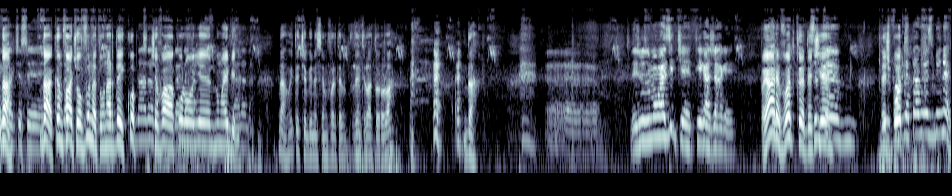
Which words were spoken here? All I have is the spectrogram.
Da. exact ce se... Da, când faci o vânătă, un ardei copt, Da, da, da. ceva Da, acolo, da, da. e numai bine. Da, da, da. Da, uite ce bine se învârte ventilatorul ăla. Da. Uh, Deci nu mă mai zic ce tiraj are. Păi are, văd că, deci Sunt, e... uh, Deci sunt pot- proprietarul Esminer. de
